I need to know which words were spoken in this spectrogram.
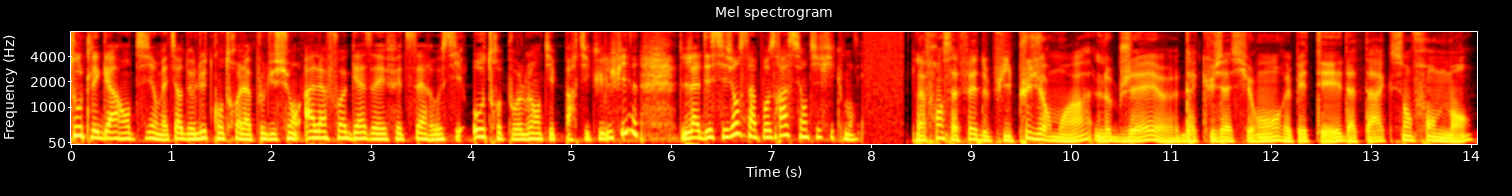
toutes les garanties en matière de lutte contre la pollution, à la fois gaz à effet de serre et aussi autres polluants type particules fines, la décision s'imposera scientifiquement. La France a fait depuis plusieurs mois l'objet euh, d'accusations répétées, d'attaques sans fondement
